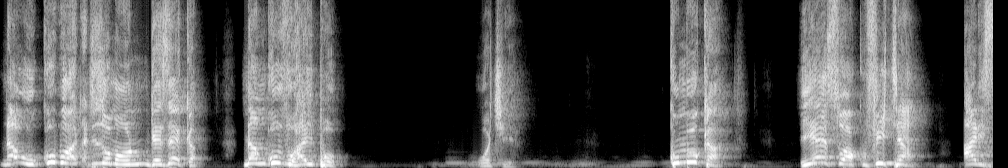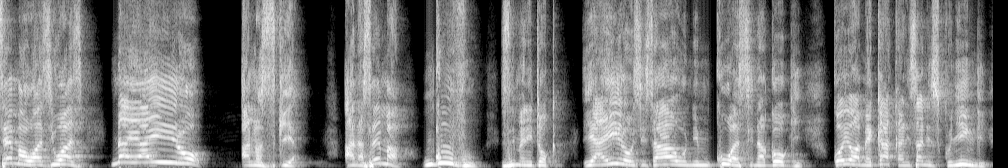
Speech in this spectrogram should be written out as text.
Na ukubwa wa tatizo umeongezeka na nguvu haipo. Watch here. Kumbuka yesu akuficha alisema waziwazi. Na yairo anasikia. Anasema nguvu zimenitoka. Yairo usisahau ni mkuu wa sinagogi. Kwa hiyo amekaa kanisani siku nyingi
